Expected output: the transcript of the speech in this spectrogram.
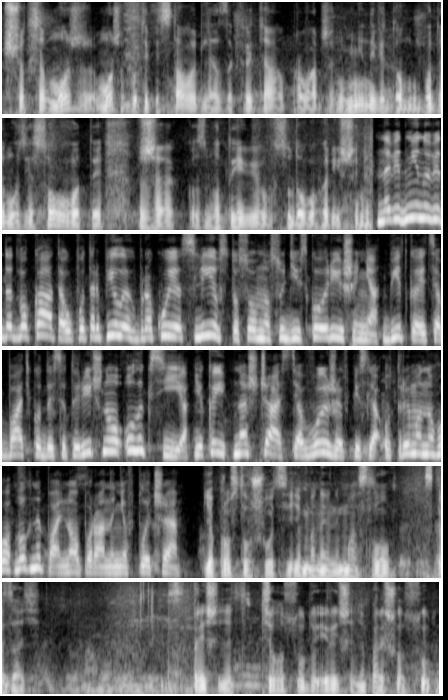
що це може, може бути підставою для закриття провадження. Мені невідомо. Будемо з'ясовувати вже з мотивів судового рішення. На відміну від адвоката, у потерпілих бракує слів стосовно суддівського рішення. Бідкається батько десятирічного Олексія, який на щастя вижив після отриманого вогнепального поранення в плече. Я просто в шоці. У мене нема слов сказати рішення цього суду і рішення першого суду.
